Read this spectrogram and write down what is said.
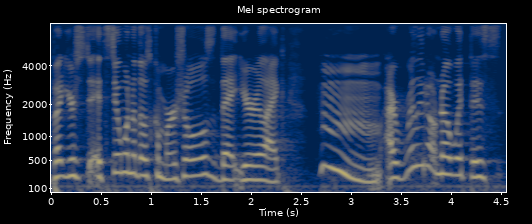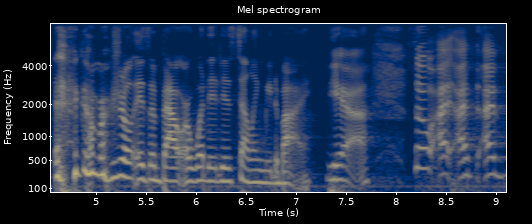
But you're, st- it's still one of those commercials that you're like, hmm, I really don't know what this commercial is about or what it is telling me to buy. Yeah. So I, I, I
